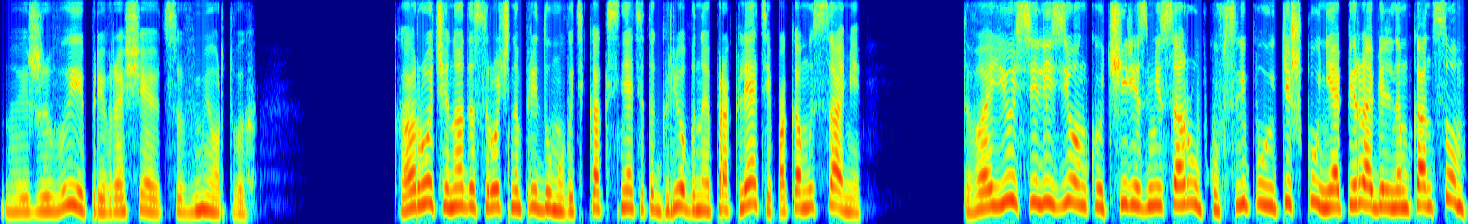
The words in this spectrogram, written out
но и живые превращаются в мертвых. Короче, надо срочно придумывать, как снять это грёбаное проклятие, пока мы сами... Твою селезенку через мясорубку в слепую кишку неоперабельным концом,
